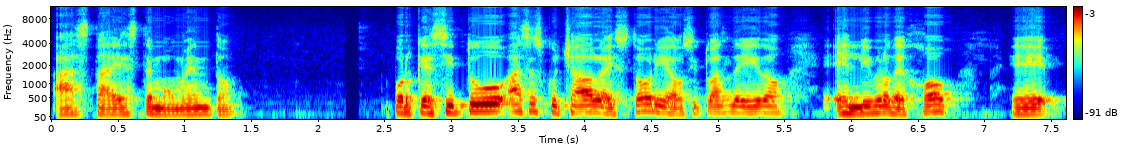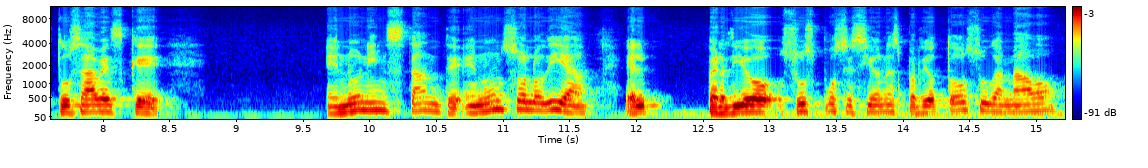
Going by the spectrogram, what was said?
hasta este momento. Porque si tú has escuchado la historia o si tú has leído el libro de Job, eh, tú sabes que en un instante, en un solo día, él perdió sus posesiones, perdió todo su ganado,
